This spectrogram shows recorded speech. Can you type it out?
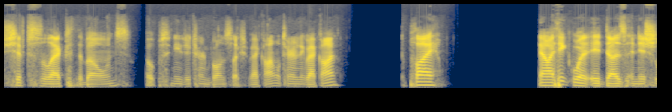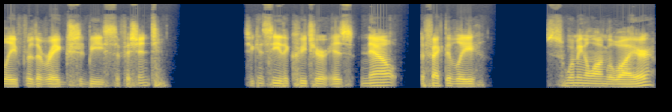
shift select the bones. Oops, need to turn bone selection back on. We'll turn everything back on. Apply. Now I think what it does initially for the rig should be sufficient. So you can see the creature is now effectively swimming along the wire.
